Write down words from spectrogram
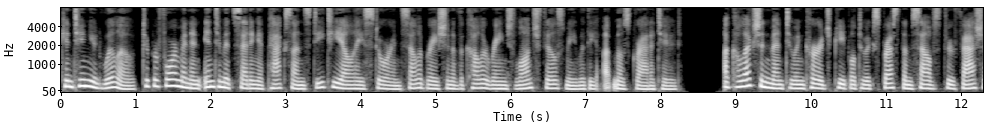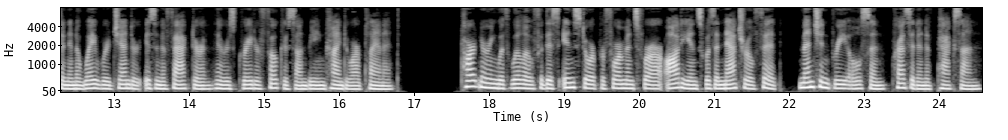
continued Willow, to perform in an intimate setting at PacSun's DTLA store in celebration of the color range launch fills me with the utmost gratitude. A collection meant to encourage people to express themselves through fashion in a way where gender isn't a factor and there is greater focus on being kind to our planet. Partnering with Willow for this in store performance for our audience was a natural fit, mentioned Brie Olson, president of PacSun.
